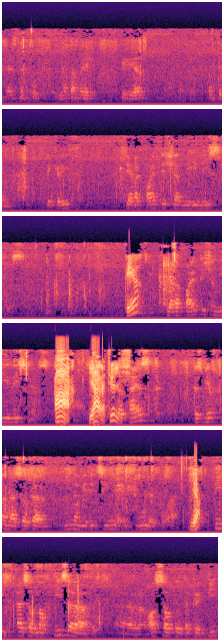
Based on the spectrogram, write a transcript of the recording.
Ich weiß nicht, ob ich habe einmal gehört dem Begriff therapeutischer Nihilismus. Der? Therapeutischer Nihilismus. Ah, ja, natürlich. Das heißt, das wirft man also der Wiener medizinischen Schule vor, Ja, die also nach dieser äh, Aussage oder Kritik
